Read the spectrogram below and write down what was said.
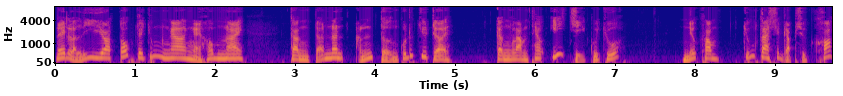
Đây là lý do tốt cho chúng Nga ngày hôm nay cần trở nên ảnh tượng của Đức Chúa Trời, cần làm theo ý chỉ của Chúa. Nếu không, chúng ta sẽ gặp sự khó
